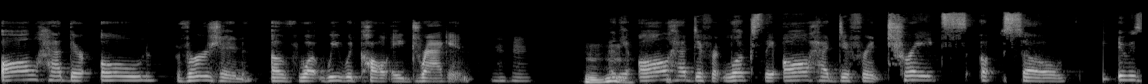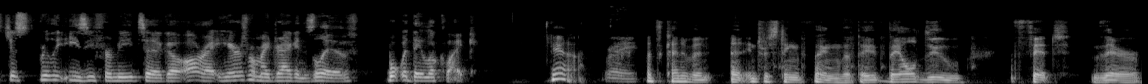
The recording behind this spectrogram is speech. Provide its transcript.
all had their own version of what we would call a dragon. hmm mhm. And they all had different looks. They all had different traits. Uh, So it was just really easy for me to go, all right, here's where my dragons live. What would they look like? yeah. Right. That's kind of an, an interesting thing that they, they all do fit their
